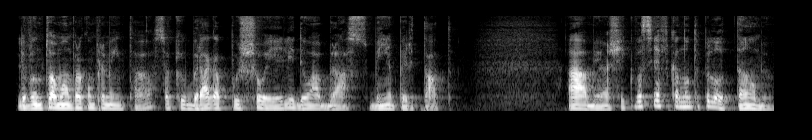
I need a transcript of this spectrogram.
Levantou a mão para cumprimentar, só que o Braga puxou ele e deu um abraço bem apertado. Ah, meu, achei que você ia ficar no outro pelotão, meu.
